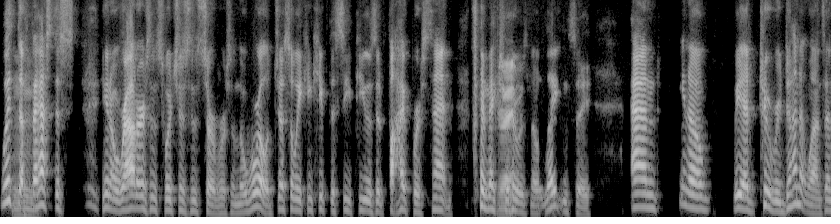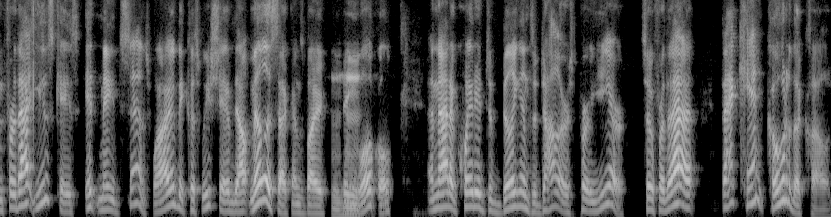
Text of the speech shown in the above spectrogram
with mm. the fastest you know routers and switches and servers in the world just so we can keep the cpus at 5% to make sure right. there was no latency and you know we had two redundant ones. And for that use case, it made sense. Why? Because we shaved out milliseconds by mm-hmm. being local, and that equated to billions of dollars per year. So for that, that can't go to the cloud.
